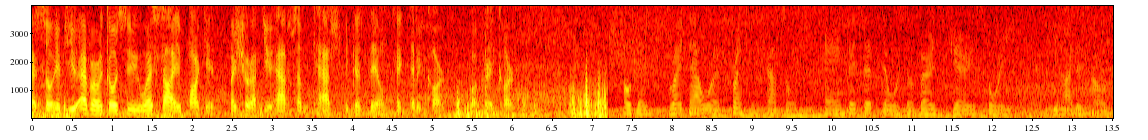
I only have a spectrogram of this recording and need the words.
Alright, so if you ever go to West Side Market, make sure that you have some cash because they don't take debit card or credit card. Okay, right now we're at Franklin Castle and they said there was a very scary story behind this house.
